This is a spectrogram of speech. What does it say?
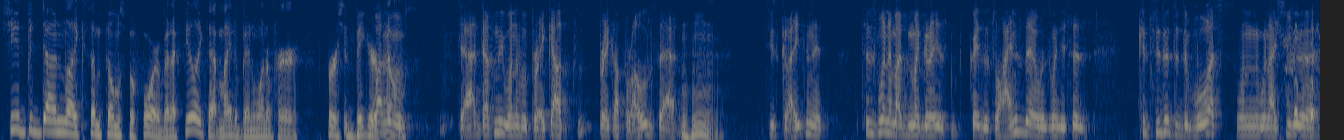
she had been done like some films before, but I feel like that might have been one of her first bigger one films. yeah, definitely one of the breakout breakout roles there. Mm-hmm. She's great in it. This is one of my, my greatest greatest lines there was when he says, "Consider the divorce." When when I shoot her.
